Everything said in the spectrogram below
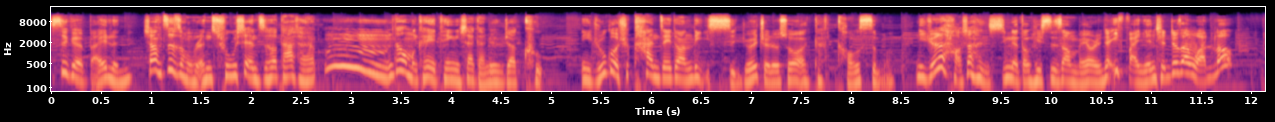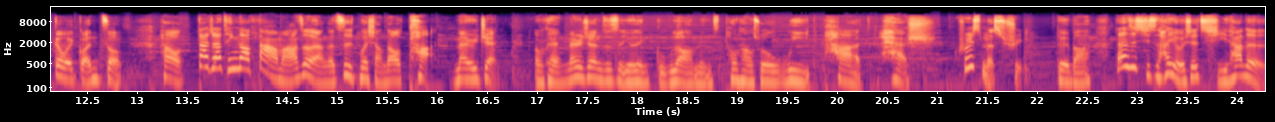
是个白人。像这种人出现之后，大家才嗯，那我们可以听一下，感觉比较酷。你如果去看这段历史，你就会觉得说，考什么？你觉得好像很新的东西，事实上没有，人家一百年前就在玩喽。各位观众，好，大家听到大麻这两个字，会想到 pot Mary Jane。OK，Mary Jane 这是有点古老的名字，通常说 weed pot hash Christmas tree。对吧？但是其实它有一些其他的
